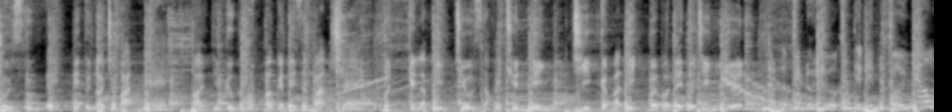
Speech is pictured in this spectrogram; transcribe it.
Ngồi xuống đây để tôi nói cho bạn nghe. Bài phim cực hot mà gần đây dần bạn share. Bất kể là phim chiếu rạp hay truyền hình Chỉ cần bạn thích mời vào đây tôi trình liền. Nào là phim đôi lứa không thể đến được với nhau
